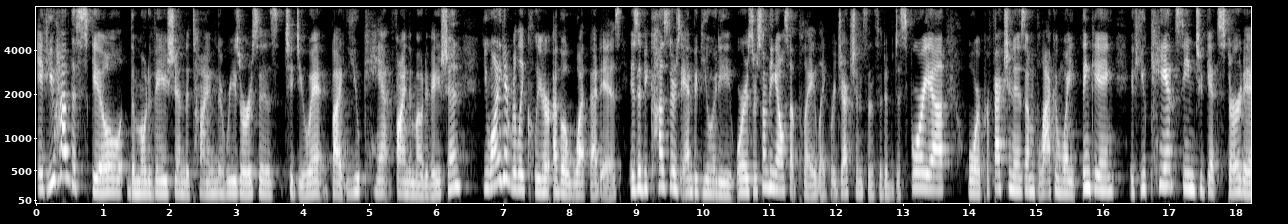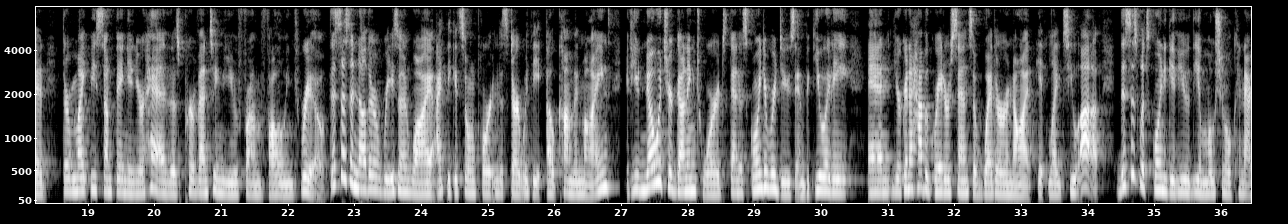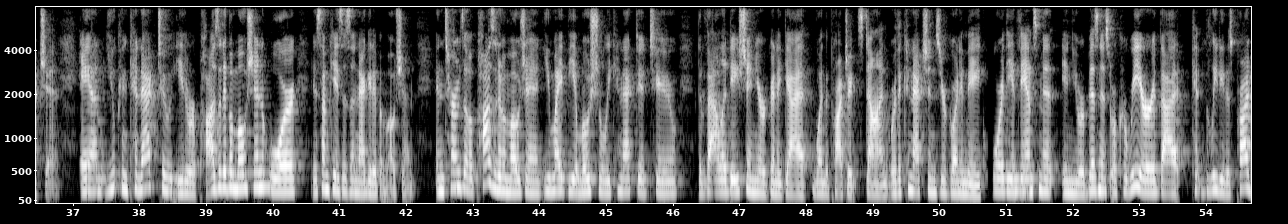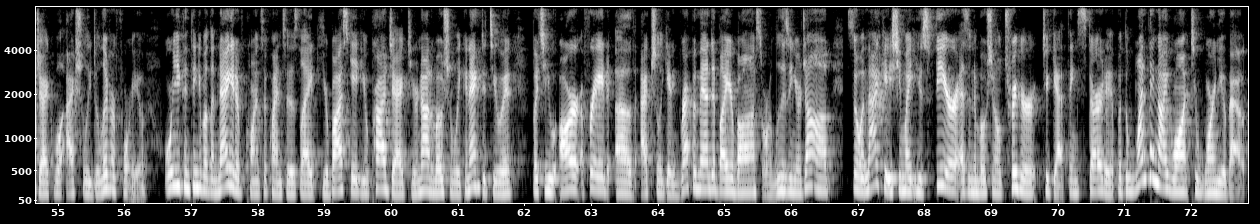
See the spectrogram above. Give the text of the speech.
if you have the skill, the motivation, the time, the resources to do it, but you can't find the motivation, you want to get really clear about what that is. Is it because there's ambiguity, or is there something else at play, like rejection sensitive dysphoria or perfectionism, black and white thinking? If you can't seem to get started, there might be something in your head that's preventing you from following through. This is another reason why I think it's so important to start with the outcome in mind. If you know what you're gunning towards, then it's going to reduce ambiguity and you're going to have a greater sense of whether or not it lights you up. This is what's going to give you the emotional connection. And you can connect to either a positive emotion or, in some cases, a negative emotion. In terms of a positive emotion, you might be emotionally connected to the validation you're going to get when the project's done, or the connections you're going to make, or the advancement in your business or career that completing this project will actually deliver for you or you can think about the negative consequences, like your boss gave you a project, you're not emotionally connected to it, but you are afraid of actually getting reprimanded by your boss or losing your job. So, in that case, you might use fear as an emotional trigger to get things started. But the one thing I want to warn you about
